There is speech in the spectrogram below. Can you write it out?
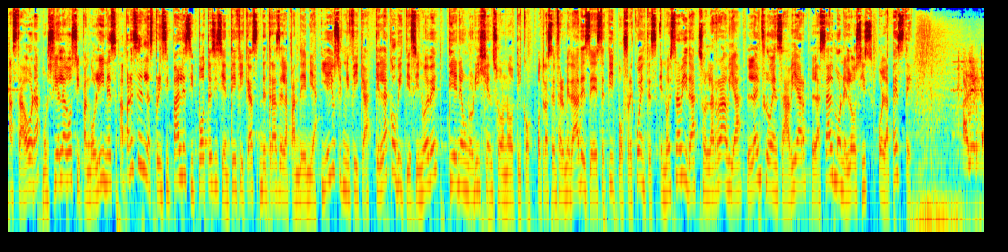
Hasta ahora, murciélagos y pangolines aparecen en las principales hipótesis científicas detrás de la pandemia, y ello significa que la COVID-19 tiene un origen zoonótico. Otras enfermedades de este tipo frecuentes en nuestra vida son la rabia, la influenza aviar, la salmonelosis o la peste. Alerta.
